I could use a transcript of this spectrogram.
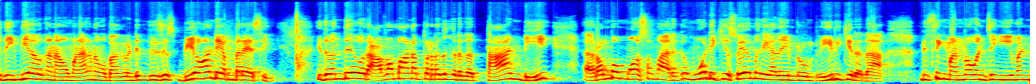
இது இந்தியாவுக்கான அவமானாக நம்ம பார்க்க வேண்டியது. திஸ் இஸ் பியாண்ட் எம்பரேசிங் இது வந்து ஒரு அவமானப்படுறதுங்கிறத தாண்டி ரொம்ப மோசமாக இருக்குது மோடிக்கு சுயமரியாதை என்று ஒன்று இருக்கிறதா? மிஸ்ஸிங் மன்மோகன் சிங் ஈவன்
